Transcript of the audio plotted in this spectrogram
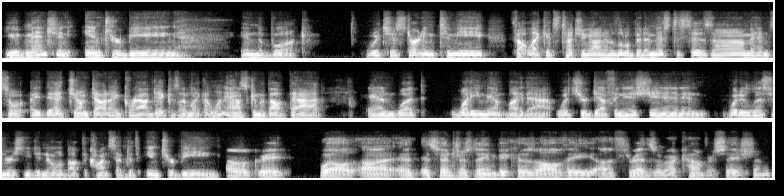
You'd mentioned interbeing in the book, which is starting to me felt like it's touching on a little bit of mysticism, and so I, that jumped out. I grabbed it because I'm like, I want to ask him about that and what what he meant by that. What's your definition, and what do listeners need to know about the concept of interbeing? Oh, great. Well, uh, it, it's interesting because all the uh, threads of our conversation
